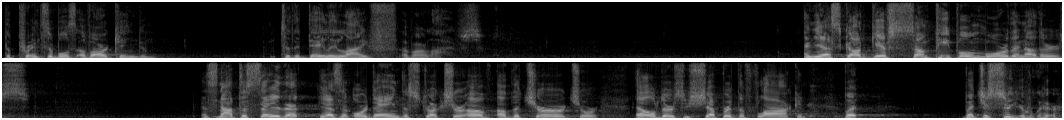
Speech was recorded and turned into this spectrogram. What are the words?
the principles of our kingdom to the daily life of our lives. And yes, God gifts some people more than others. It's not to say that he hasn't ordained the structure of, of the church or elders who shepherd the flock, and, but, but just so you're aware,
